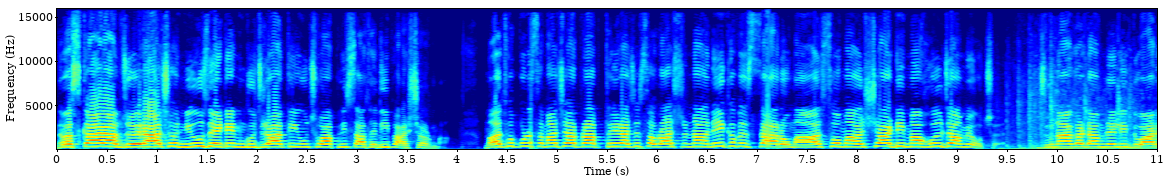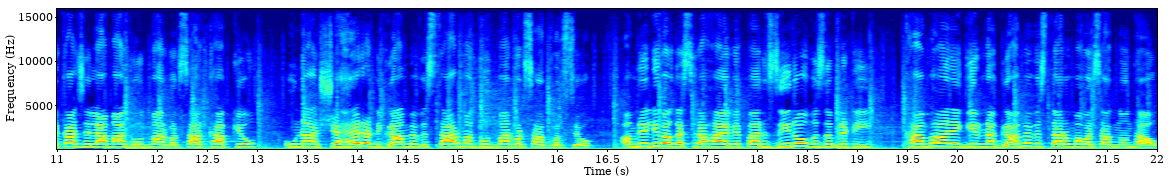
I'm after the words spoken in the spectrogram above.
નમસ્કાર, આપ જોઈ રહ્યા છો ન્યૂઝ એટીન ગુજરાતી. હું છું આપની સાથે દીપા શર્મા. મહત્વપૂર્ણ સમાચાર પ્રાપ્ત થઈ રહ્યા છે સૌરાષ્ટ્રના અનેક વિસ્તારોમાં. આસોમાં અષાઢી માહોલ જામ્યો છે. જુનાગઢ, અમરેલી, દ્વારકા જિલ્લામાં ધોધમાર વરસાદ ખાબક્યો. ઉના શહેર અને ગ્રામ્ય વિસ્તારમાં ધોધમાર વરસાદ વરસ્યો. અમરેલી બગસરા હાઈવે પર ઝીરો વિઝિબિલિટી. ખાંભા અને ગીરના ગ્રામ્ય વિસ્તારોમાં વરસાદ નોંધાયો.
